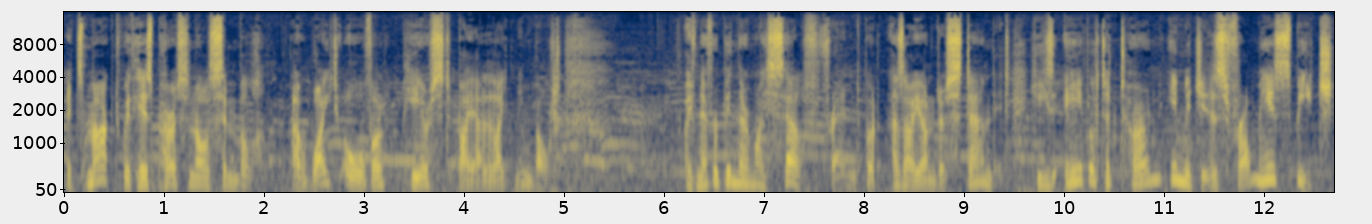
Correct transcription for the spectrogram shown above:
It's marked with his personal symbol, a white oval pierced by a lightning bolt. I've never been there myself, friend, but as I understand it, he's able to turn images from his speech.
